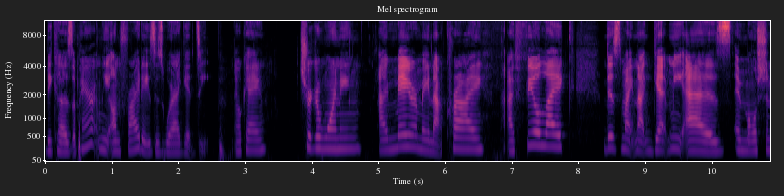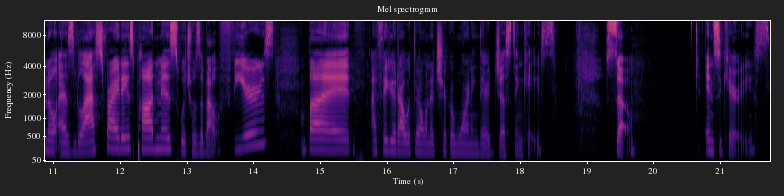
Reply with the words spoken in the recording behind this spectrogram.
because apparently on Fridays is where I get deep. Okay, trigger warning I may or may not cry. I feel like this might not get me as emotional as last Friday's Podmas, which was about fears, but I figured I would throw in a trigger warning there just in case. So, insecurities.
